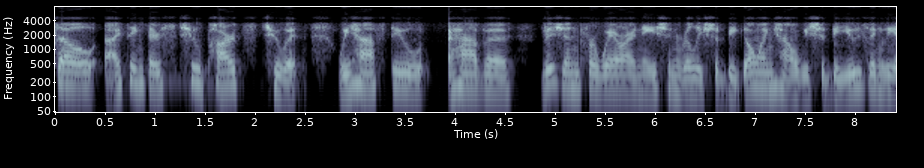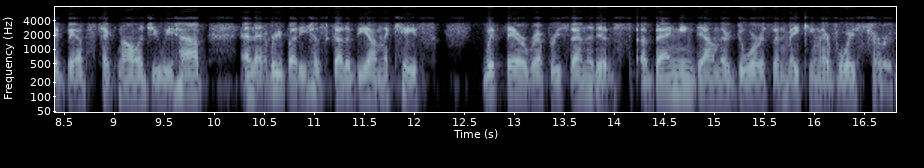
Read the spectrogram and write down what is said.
So I think there's two parts to it. We have to have a vision for where our nation really should be going, how we should be using the advanced technology we have, and everybody has got to be on the case with their representatives, uh, banging down their doors and making their voice heard.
